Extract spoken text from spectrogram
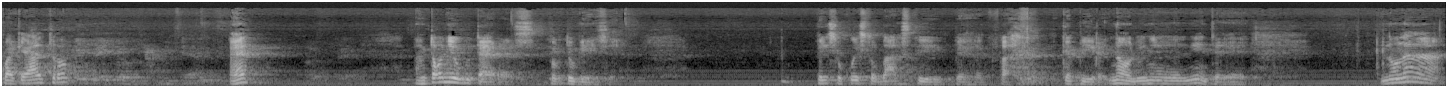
Qualche altro? Eh? Antonio Guterres, portoghese. Penso questo basti per far capire. No, lui niente. Non ha,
